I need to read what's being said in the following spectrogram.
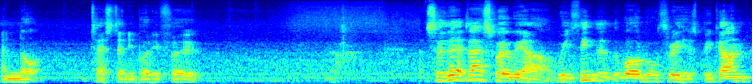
and not test anybody for. it. So that, that's where we are. We think that the World War III has begun.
